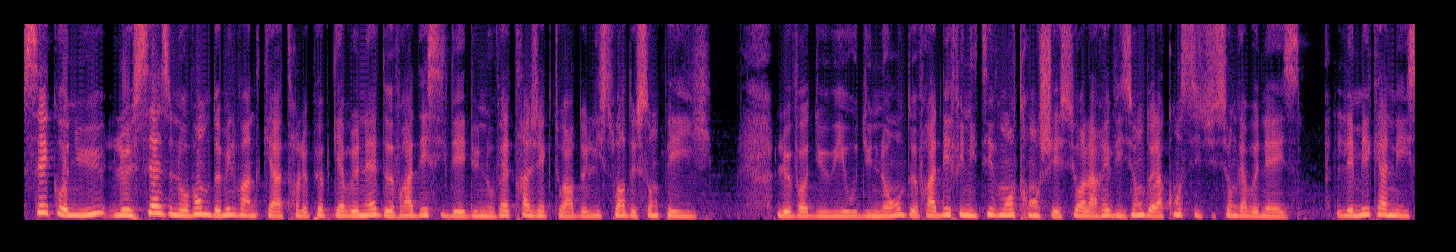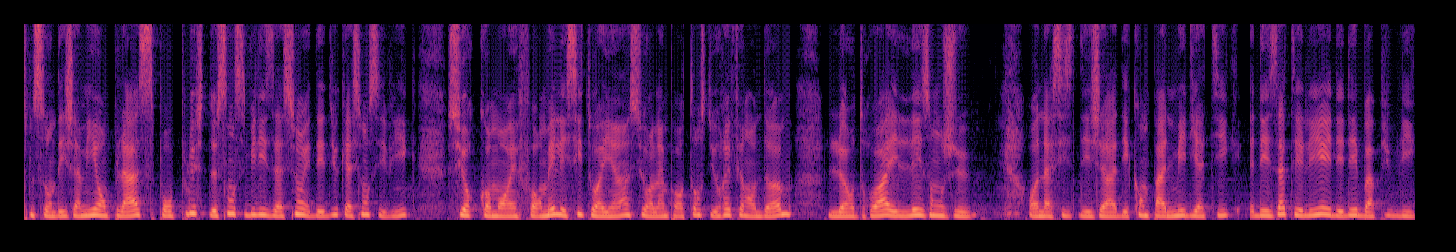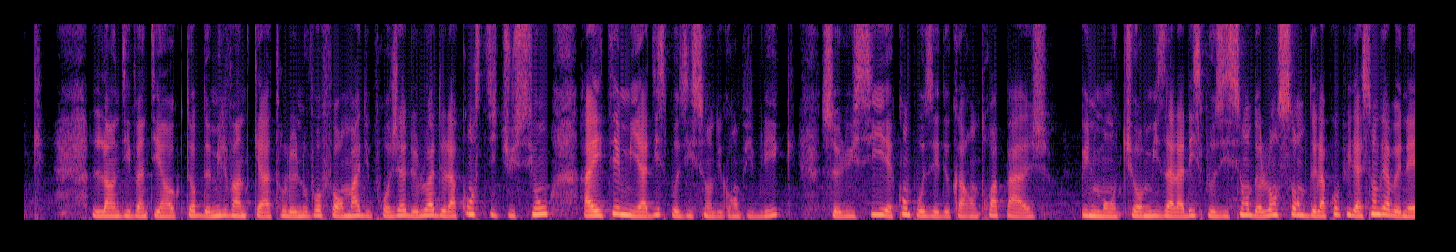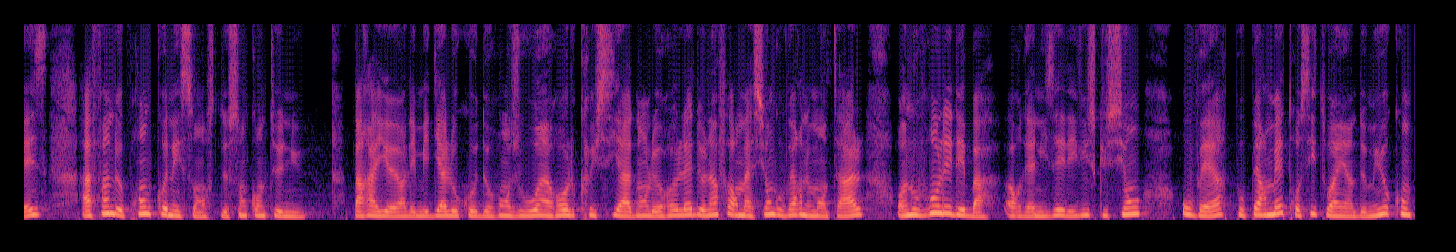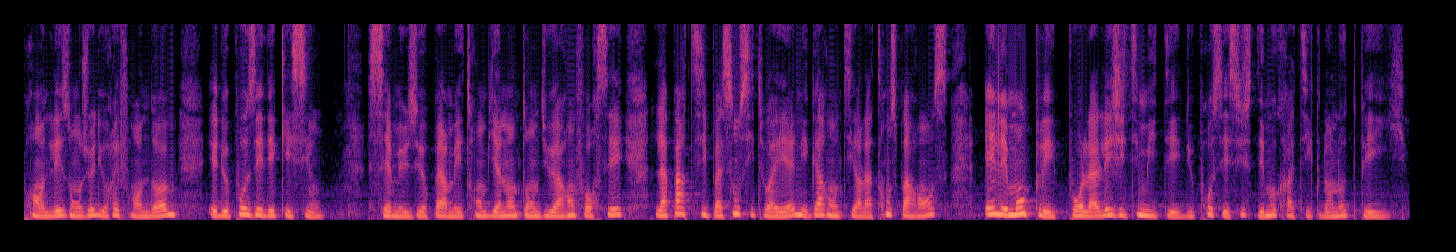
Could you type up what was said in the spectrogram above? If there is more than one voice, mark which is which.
Speaker 1: C'est connu, le 16 novembre 2024, le peuple gabonais devra décider d'une nouvelle trajectoire de l'histoire de son pays. Le vote du oui ou du non devra définitivement trancher sur la révision de la constitution gabonaise. Les mécanismes sont déjà mis en place pour plus de sensibilisation et d'éducation civique sur comment informer les citoyens sur l'importance du référendum, leurs droits et les enjeux. On assiste déjà à des campagnes médiatiques, des ateliers et des débats publics. Lundi 21 octobre 2024, le nouveau format du projet de loi de la Constitution a été mis à disposition du grand public. Celui-ci est composé de 43 pages. Une monture mise à la disposition de l'ensemble de la population gabonaise afin de prendre connaissance de son contenu. Par ailleurs, les médias locaux devront jouer un rôle crucial dans le relais de l'information gouvernementale en ouvrant les débats, organiser des discussions ouvertes pour permettre aux citoyens de mieux comprendre les enjeux du référendum et de poser des questions. Ces mesures permettront bien entendu à renforcer la participation citoyenne et garantir la transparence, élément clé pour la légitimité du processus démocratique dans notre pays.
